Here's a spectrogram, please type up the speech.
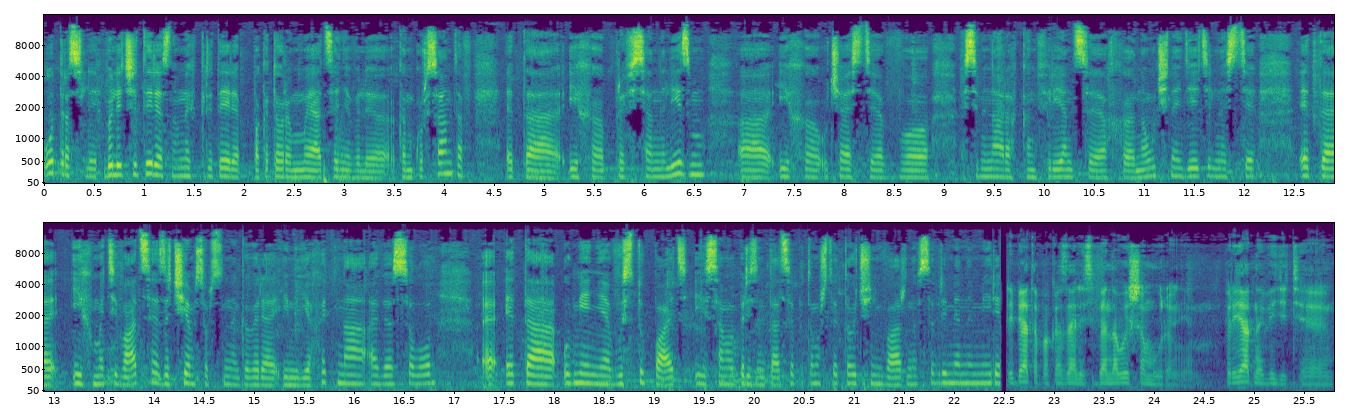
отрасли. Были четыре основных критерия, по которым мы оценивали конкурсантов. Это их профессионализм, э, их участие в семинарах, конференциях, научной деятельности. Это их мотивация, зачем, собственно говоря, им ехать на авиасалон. Э, Это умение выступать и самопрезентация, потому что это очень важно в современном мире. Ребята показали себя на высшем уровне. Приятно видеть э,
